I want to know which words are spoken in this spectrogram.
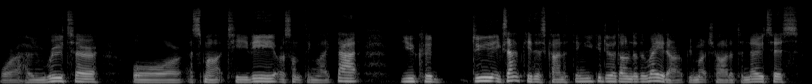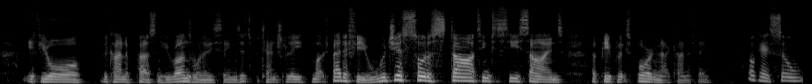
or a home router or a smart TV or something like that, you could do exactly this kind of thing, you could do it under the radar. It'd be much harder to notice. If you're the kind of person who runs one of these things, it's potentially much better for you. And we're just sort of starting to see signs of people exploring that kind of thing. Okay, so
